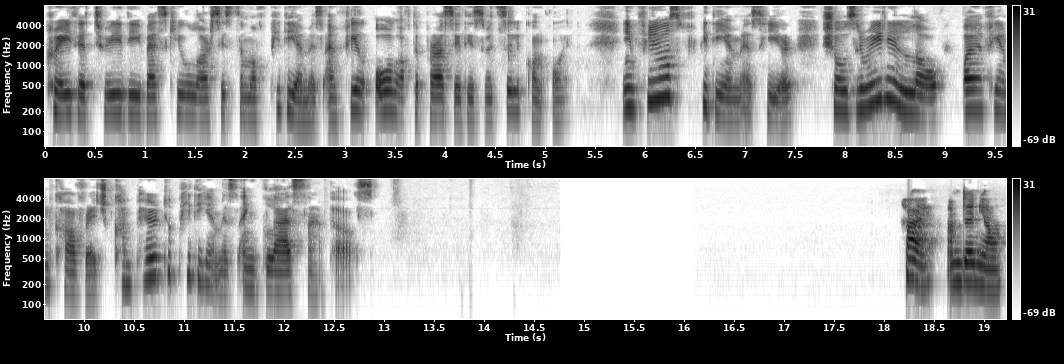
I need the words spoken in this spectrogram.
created 3D vascular system of PDMS and fill all of the parasites with silicone oil. Infused PDMS here shows really low biofilm coverage compared to PDMS and glass samples. Hi, I'm Danielle,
